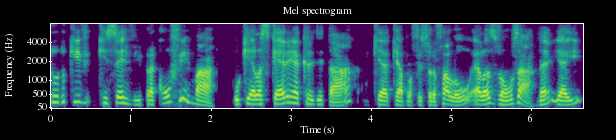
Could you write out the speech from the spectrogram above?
tudo que, que servir para confirmar o que elas querem acreditar, que a, que a professora falou, elas vão usar, né? E aí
